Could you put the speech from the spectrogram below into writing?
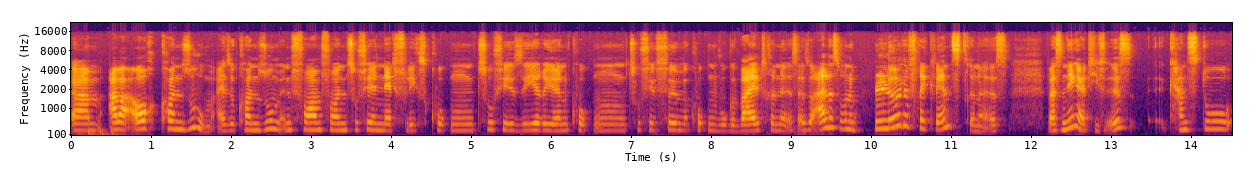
ähm, aber auch Konsum. Also Konsum in Form von zu viel Netflix gucken, zu viel Serien gucken, zu viel Filme gucken, wo Gewalt drin ist. Also alles, wo eine blöde Frequenz drin ist, was negativ ist, kannst du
